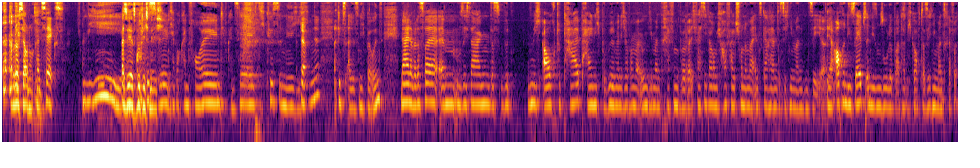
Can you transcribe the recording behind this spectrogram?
Aber du hast ja auch noch keinen Sex. Nee. Also jetzt wirklich Gottes nicht. Willen, ich habe auch keinen Freund, ich habe keinen Sex, ich küsse nicht. Ich, Ja. ne? Gibt's alles nicht bei uns. Nein, aber das war, ähm, muss ich sagen, das wird mich auch total peinlich berühren, wenn ich auf einmal irgendjemanden treffen würde. Ich weiß nicht warum, ich hoffe halt schon immer insgeheim, dass ich niemanden sehe. Ja. Auch in die, selbst in diesem Solebad habe ich gehofft, dass ich niemanden treffe.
